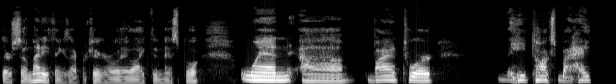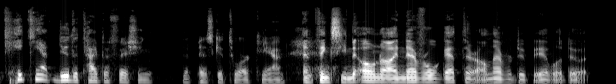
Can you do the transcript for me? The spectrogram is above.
there's so many things I particularly liked in this book when uh, Viator he talks about how he, he can't do the type of fishing that Piscator can. and thinks he, oh no, I never will get there. I'll never do, be able to do it.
